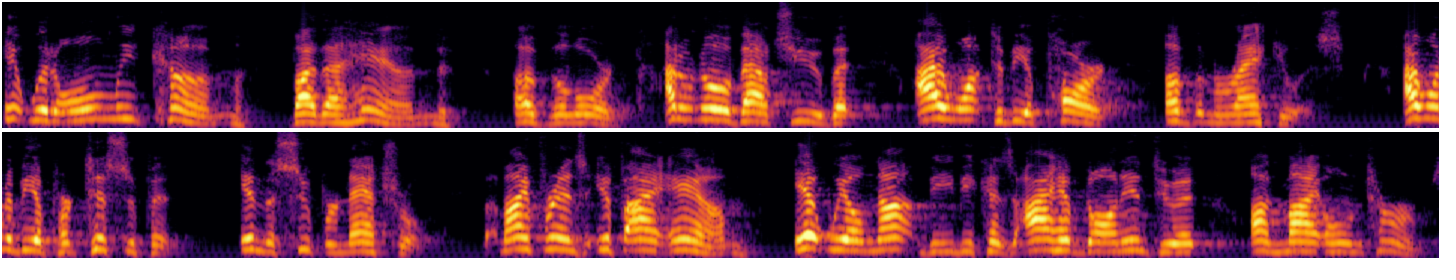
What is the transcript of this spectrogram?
it would only come by the hand of the Lord. I don't know about you, but I want to be a part of the miraculous. I want to be a participant in the supernatural. But my friends, if I am, it will not be because I have gone into it on my own terms.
